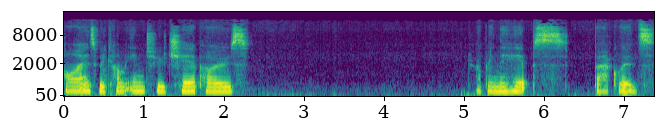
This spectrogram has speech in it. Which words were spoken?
high as we come into chair pose. Dropping the hips backwards.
